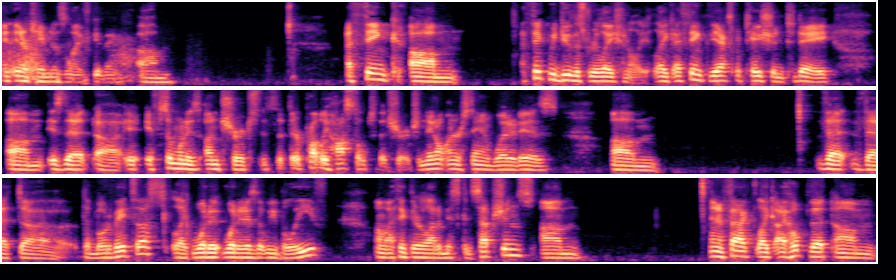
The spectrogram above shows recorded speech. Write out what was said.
and entertainment as life-giving um, I think um, I think we do this relationally. Like I think the expectation today um, is that uh, if someone is unchurched, it's that they're probably hostile to the church and they don't understand what it is um, that that uh, that motivates us, like what it what it is that we believe. Um, I think there are a lot of misconceptions. Um, and in fact, like I hope that um,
